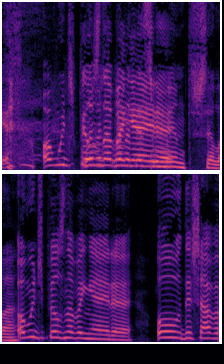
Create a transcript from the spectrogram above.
É- ou muitos pelos na banheira, momentos, sei lá. ou muitos pelos na banheira, ou deixava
